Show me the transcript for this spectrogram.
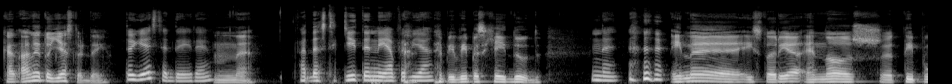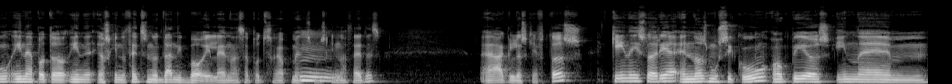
Κα- Α, ναι, το Yesterday. Το Yesterday, ρε. Μ, Ναι. Φανταστική ταινία, παιδιά. Επειδή είπες Hey Dude. ναι. Είναι η ιστορία ενός τύπου, είναι, από το, είναι ο σκηνοθέτης είναι ο Danny Boyle, ένας από τους αγαπημένους μου σκηνοθέτες, ε, Άγγλος και αυτός, και είναι η ιστορία ενός μουσικού, ο οποίος είναι μ,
